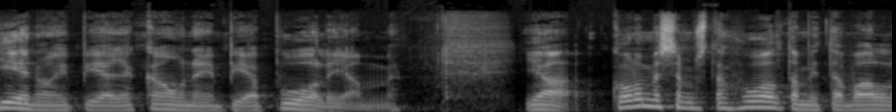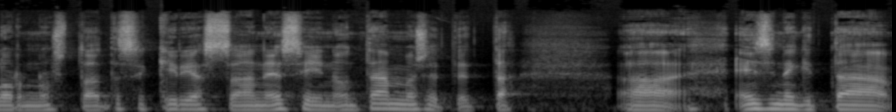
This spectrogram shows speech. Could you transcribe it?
hienoimpia ja kauneimpia puoliamme. Ja kolme sellaista huolta, mitä Vallor nostaa tässä kirjassaan esiin, on tämmöiset, että – Äh, ensinnäkin tämä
